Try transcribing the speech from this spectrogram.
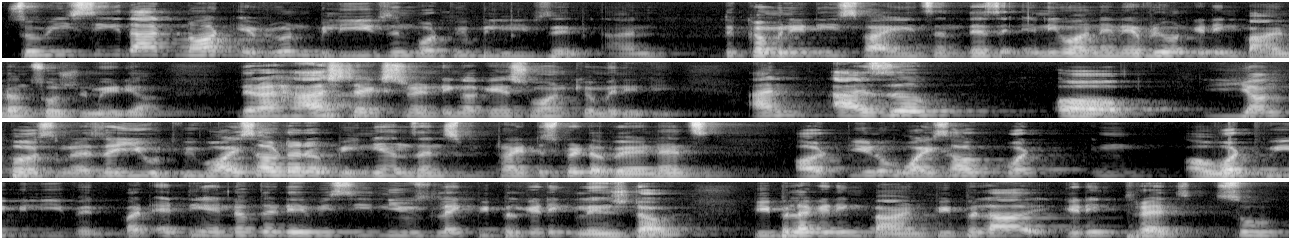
So we see that not everyone believes in what we believe in, and the communities fights, and there's anyone and everyone getting banned on social media. There are hashtags trending against one community, and as a uh, young person, as a youth, we voice out our opinions and try to spread awareness, or you know, voice out what uh, what we believe in. But at the end of the day, we see news like people getting lynched out, people are getting banned, people are getting threats. So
